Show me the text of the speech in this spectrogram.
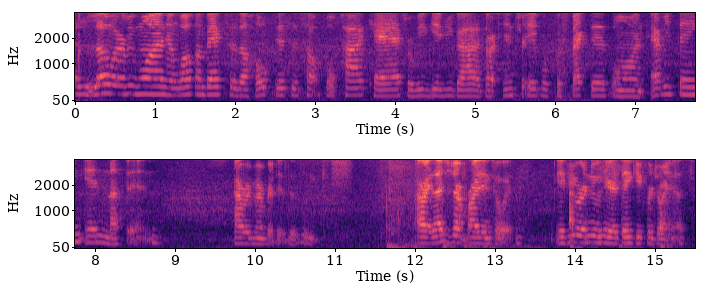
Hello, everyone, and welcome back to the Hope This Is Helpful podcast, where we give you guys our inter-able perspective on everything and nothing. I remembered it this week. All right, let's jump right into it. If you are new here, thank you for joining us.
